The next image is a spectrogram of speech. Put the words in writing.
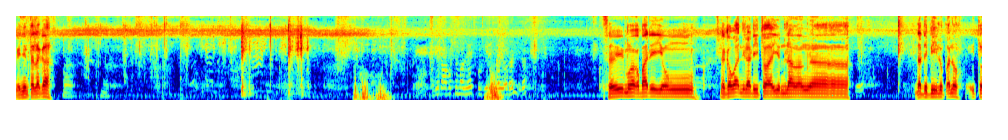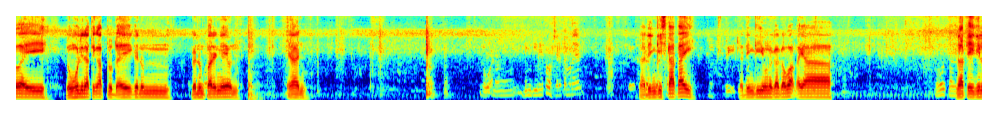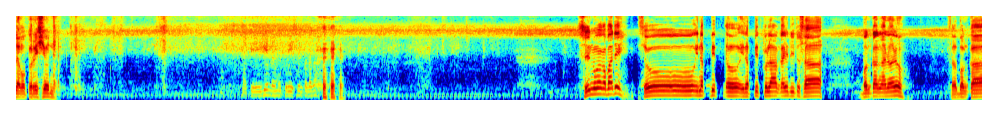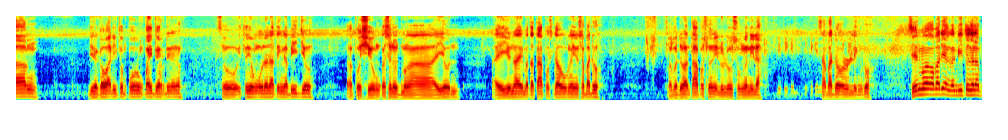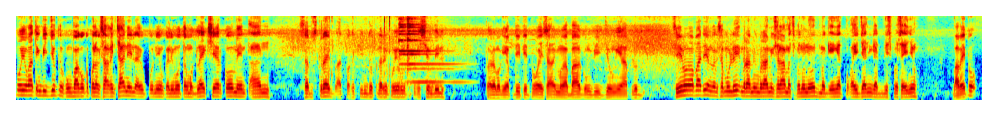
Ganyan talaga. So yung mga kabady, yung nagawa nila dito ay yun lang ang ah, na-develop ano. Ito ay nung huli nating upload ay ganun ganun pa rin ngayon. Yan. Gawa ng dinggi nito. Nadinggis tatay. Nadinggi yung nagagawa kaya Oh, natigil ang operasyon. Tigil ang operation talaga. So yun mga kabady. So in-update oh, in-update ko lang kayo dito sa bangkang ano ano. Sa bangkang ginagawa dito purong fiber din ano. So ito yung una nating na video. Tapos yung kasunod mga yun ay yun ay matatapos daw ngayong Sabado. Sabado ang tapos nun ilulusong na nila. Titikim, titikim. Sabado or Linggo. So yun mga kabady, hanggang dito na lang po yung ating video. Pero kung bago ka pa lang sa akin channel, ay huwag po niyong kalimutang mag-like, share, comment, and subscribe. At pakipindot na rin po yung notification bell para maging updated po kayo sa aking mga bagong video i-upload. So yun mga kabady, hanggang sa muli. Maraming maraming salamat sa panonood. Mag-ingat po kayo dyan. God bless po sa inyo. Bye-bye po.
